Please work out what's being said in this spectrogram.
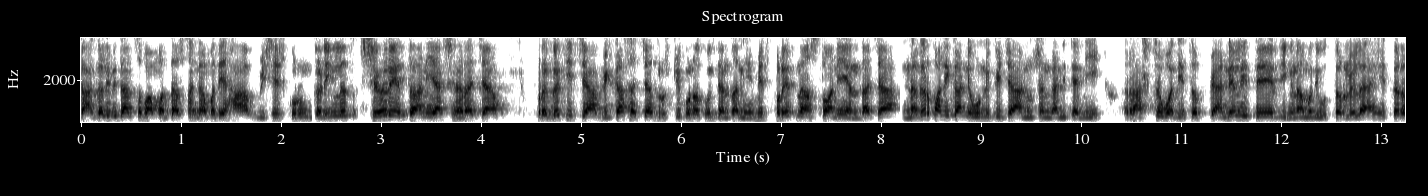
कागल विधानसभा मतदारसंघामध्ये हा विशेष करून गडिंग्लज शहर येतं आणि या शहराच्या प्रगतीच्या विकासाच्या दृष्टिकोनातून त्यांचा नेहमीच प्रयत्न असतो आणि यंदाच्या नगरपालिका निवडणुकीच्या अनुषंगाने त्यांनी राष्ट्रवादीचं पॅनेल इथे रिंगणामध्ये उतरलेलं आहे. तर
